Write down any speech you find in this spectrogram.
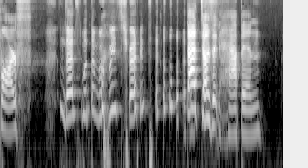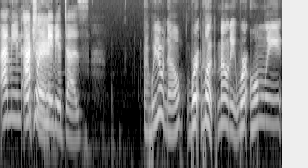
barf. That's what the movie's trying to tell. us. That doesn't happen. I mean, actually, maybe it does. We don't know. We're look, Melanie. We're only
